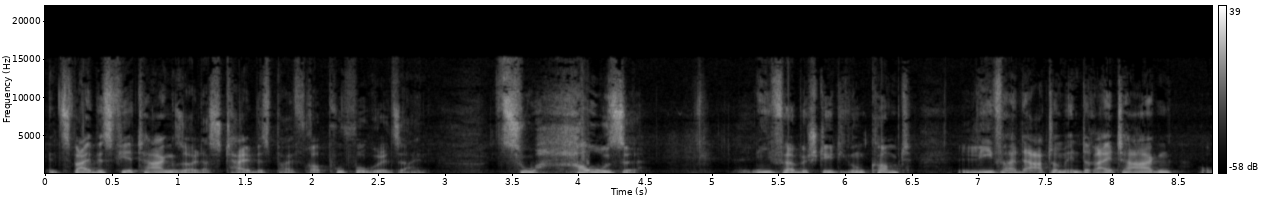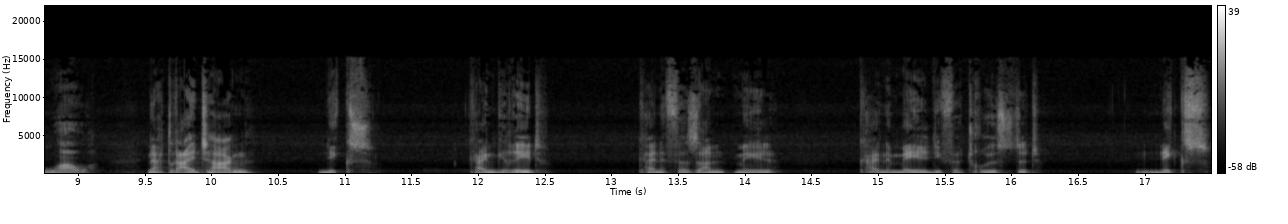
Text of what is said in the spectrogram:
In zwei bis vier Tagen soll das Teil bis bei Frau Puhvogel sein. Zu Hause. Lieferbestätigung kommt, Lieferdatum in drei Tagen. Wow. Nach drei Tagen nix. Kein Gerät, keine Versandmail, keine Mail, die vertröstet. Nix.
